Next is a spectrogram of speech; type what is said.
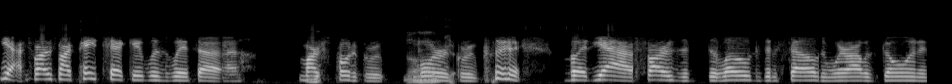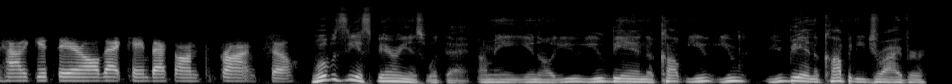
Yeah, as far as my paycheck, it was with uh, Mark's Poda Group, Oh, Moore okay. Group. but yeah, as far as the, the loads themselves and where I was going and how to get there, all that came back on to Prime. So What was the experience with that? I mean, you know, you you being a comp you you you being a company driver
